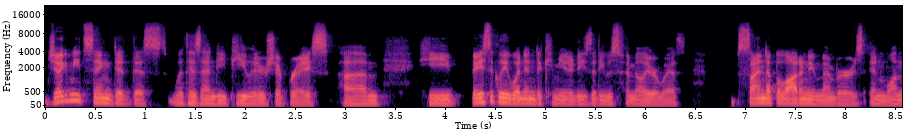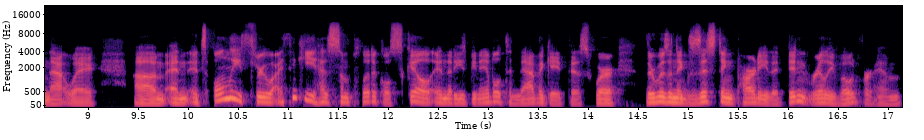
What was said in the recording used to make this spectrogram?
Jagmeet Singh did this with his NDP leadership race. Um, he basically went into communities that he was familiar with, signed up a lot of new members and won that way. Um, and it's only through, I think he has some political skill in that he's been able to navigate this, where there was an existing party that didn't really vote for him.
